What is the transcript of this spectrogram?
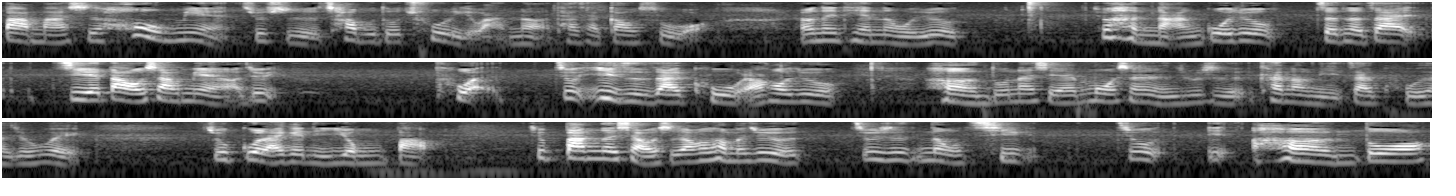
爸妈是后面就是差不多处理完了，他才告诉我。然后那天呢，我就就很难过，就真的在街道上面啊，就突然就一直在哭。然后就很多那些陌生人，就是看到你在哭，他就会就过来给你拥抱，就半个小时。然后他们就有就是那种七就一很多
